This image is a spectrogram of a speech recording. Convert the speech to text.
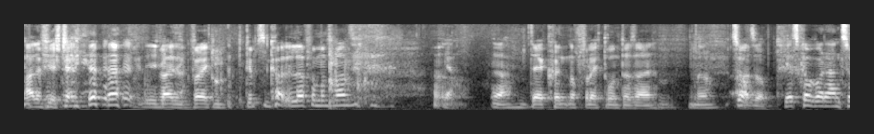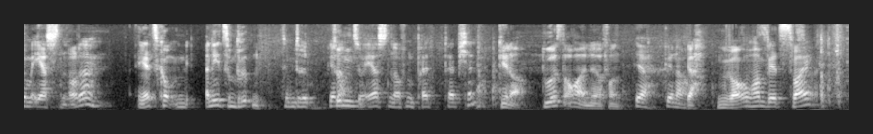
Alle vierstellig. ich weiß nicht, vielleicht gibt es einen Kalilla 25? Ja. Ja, der könnte noch vielleicht drunter sein. Ne? So, also. jetzt kommen wir dann zum ersten, oder? Jetzt kommt, ah nee, zum dritten. Zum dritten, genau, zum, zum ersten auf dem Treppchen. Genau, du hast auch eine davon. Ja, genau. Ja, warum haben wir jetzt zwei? Falsch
